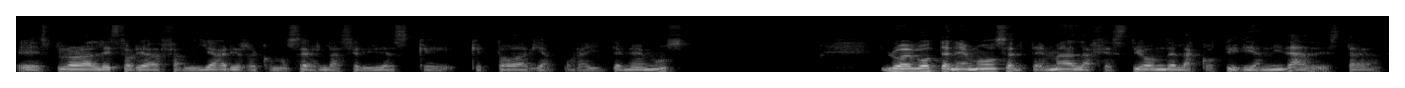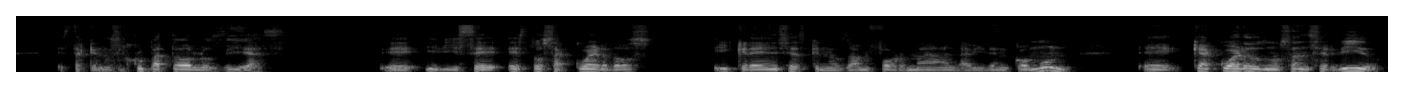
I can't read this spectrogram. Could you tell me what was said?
Explorar la historia familiar y reconocer las heridas que, que todavía por ahí tenemos. Luego tenemos el tema de la gestión de la cotidianidad, esta, esta que nos ocupa todos los días, eh, y dice estos acuerdos y creencias que nos dan forma a la vida en común. Eh, ¿Qué acuerdos nos han servido?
